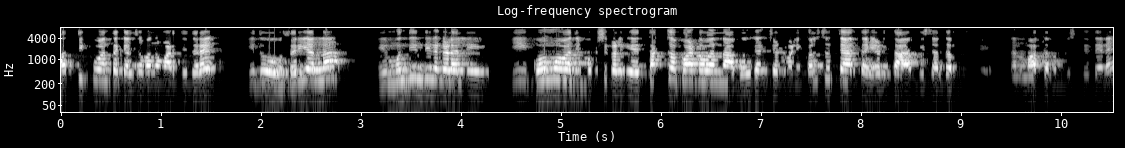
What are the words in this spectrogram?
ಹತ್ತಿಕ್ಕುವಂತ ಕೆಲಸವನ್ನ ಮಾಡ್ತಿದ್ದಾರೆ. ಇದು ಸರಿಯಲ್ಲ. ಮುಂದಿನ ದಿನಗಳಲ್ಲಿ ಈ ಕೋಮುವಾದಿ ಪಕ್ಷಗಳಿಗೆ ತಕ್ಕ ಪಾಠವನ್ನ ಬಹುಜನ ಚಳವಳಿ ಕಲಿಸುತ್ತೆ ಅಂತ ಹೇಳ್ತಾ ಈ ಸಂದರ್ಭದಲ್ಲಿ ನಾನು ಮಾತನ್ನು ಮುಗಿಸ್ತಿದ್ದೇನೆ.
